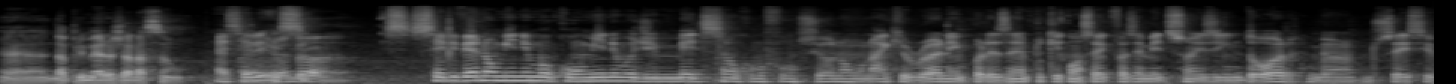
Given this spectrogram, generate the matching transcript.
É, da primeira geração. É, se, É, ele, se, se ele vier no mínimo, com o mínimo de medição, como funciona um Nike Running, por exemplo, que consegue fazer medições indoor, eu não sei se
